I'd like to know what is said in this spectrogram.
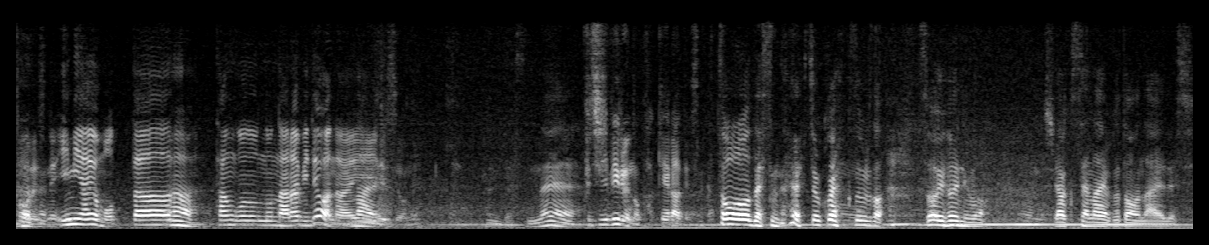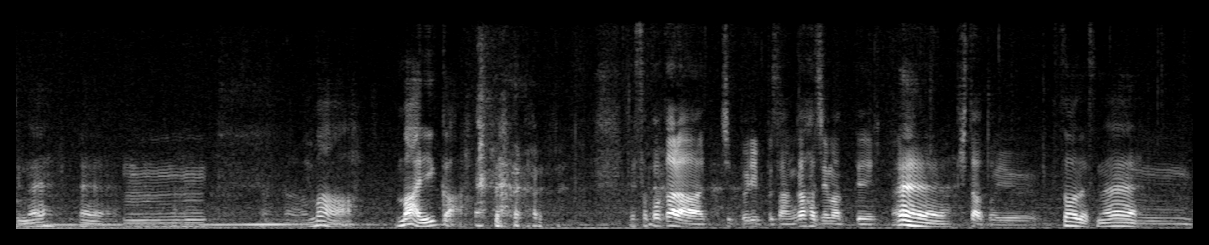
そうですね。意味合いを持ったあ。単語の並びではないですよねね。唇のかけらですか？そうですね。直訳するとそういうふうにも訳せないこともないですしね。えうーん。えまあまあいいか。でそこからチップリップさんが始まってええ。きたという、そうですね。うん。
